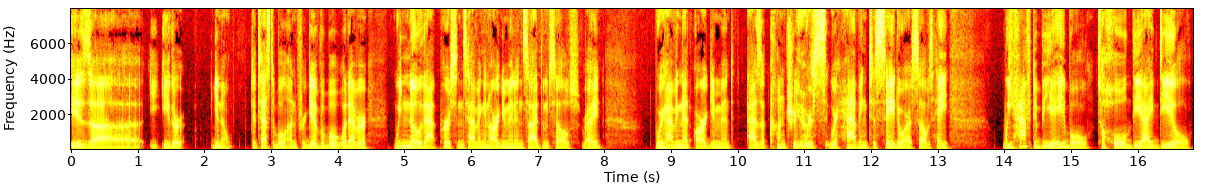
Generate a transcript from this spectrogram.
is uh, either you know detestable, unforgivable, whatever. We know that person's having an argument inside themselves, right? We're having that argument as a country. We're we're having to say to ourselves, "Hey, we have to be able to hold the ideal.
